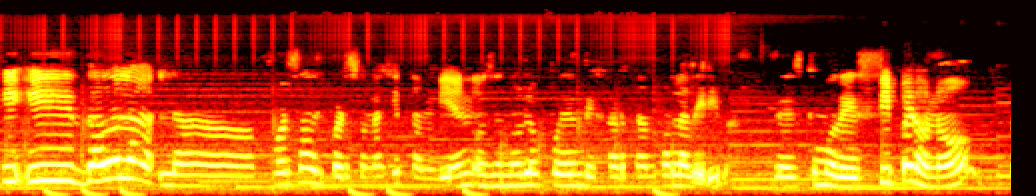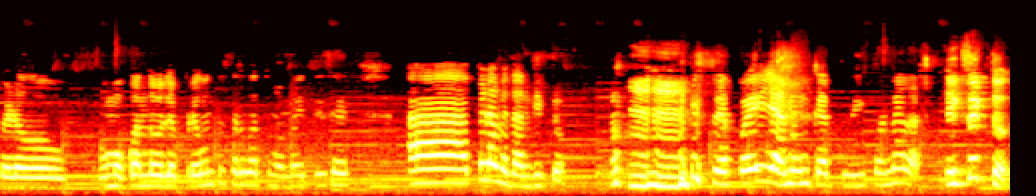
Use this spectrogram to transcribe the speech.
Y, y dado la, la, fuerza del personaje también, o sea, no lo pueden dejar tanto a la deriva. es como de sí, pero no, pero como cuando le preguntas algo a tu mamá y te dice, ah, espérame tantito. y se fue y ya nunca te dijo nada. Exacto,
